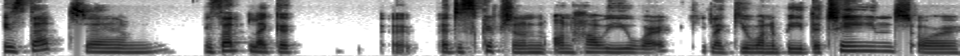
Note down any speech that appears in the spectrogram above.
is that um, is that like a, a, a description on how you work? Like you want to be the change or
